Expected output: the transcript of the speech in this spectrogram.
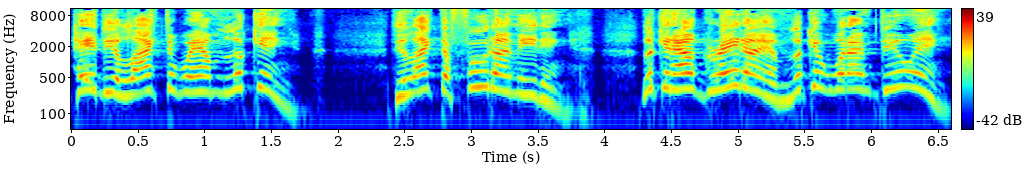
Hey, do you like the way I'm looking? Do you like the food I'm eating? Look at how great I am. Look at what I'm doing.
